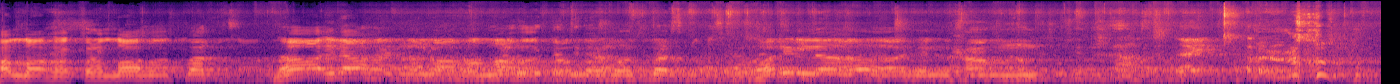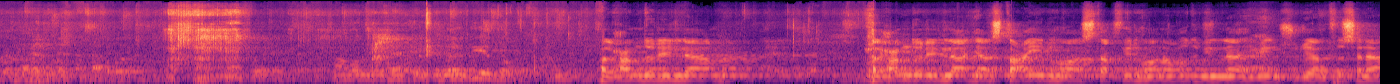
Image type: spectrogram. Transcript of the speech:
الله أكبر الله أكبر. لا إله إلا الله الله أكبر الله أكبر. ولله الحمد. الحمد لله. الحمد لله استعينه واستغفره ونعوذ بالله من شرور انفسنا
